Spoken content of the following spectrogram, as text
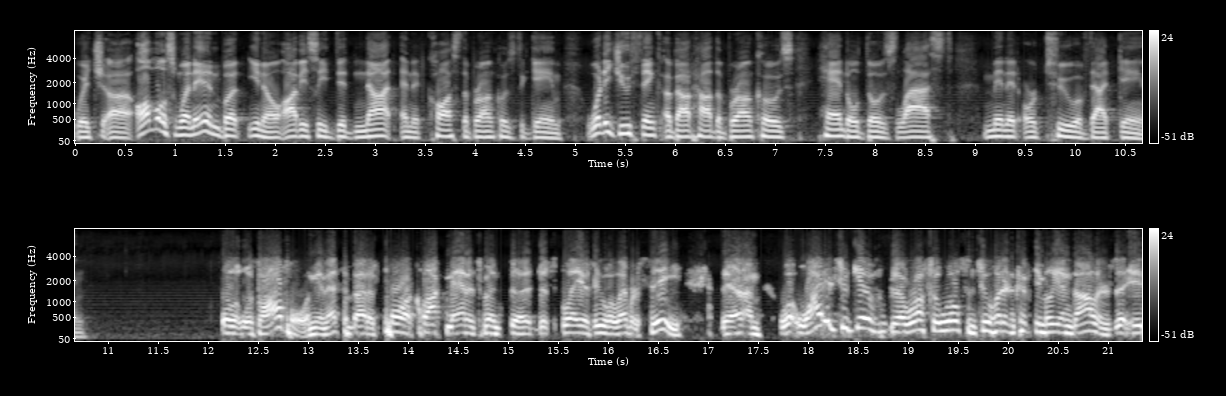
which uh, almost went in, but, you know, obviously did not, and it cost the Broncos the game. What did you think about how the Broncos handled those last minute or two of that game? Well, it was awful. I mean, that's about as poor a clock management uh, display as you will ever see there. Um, wh- why did you give uh, Russell Wilson two hundred and fifty million dollars? Uh,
